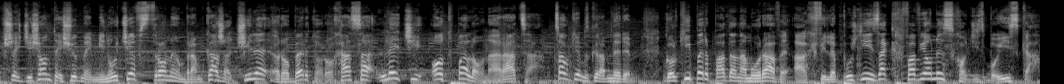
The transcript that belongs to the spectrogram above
W 67 minucie w stronę bramkarza Chile Roberto Rojasa leci odpalona raca. Całkiem zgrabny rym. Golkiper pada na murawę, a chwilę później zakrwawiony schodzi z boiska.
